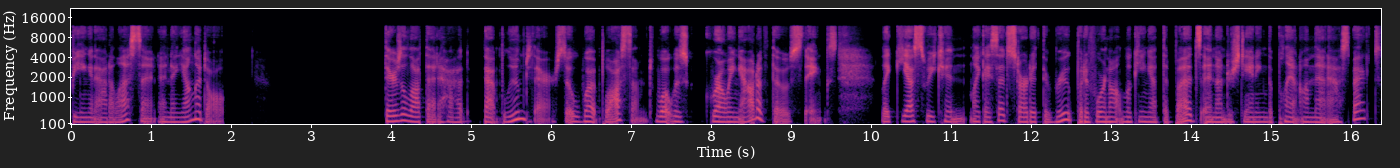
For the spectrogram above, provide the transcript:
being an adolescent and a young adult, there's a lot that had that bloomed there. So what blossomed? What was growing out of those things? Like, yes, we can, like I said, start at the root, but if we're not looking at the buds and understanding the plant on that aspect,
